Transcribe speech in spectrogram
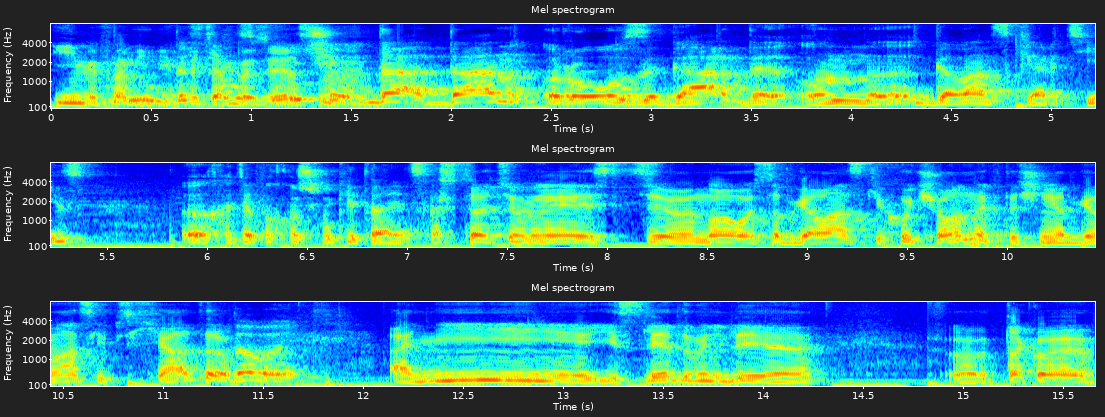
Имя, фамилия Да, в хотя бы известно. Да, Дан Розегарде, он голландский артист, хотя похож на китайца. Кстати, у меня есть э, новость от голландских ученых, точнее от голландских психиатров. Давай. Они исследовали э, такое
